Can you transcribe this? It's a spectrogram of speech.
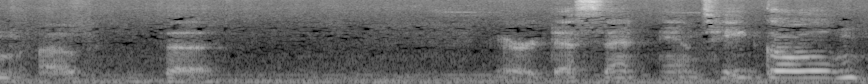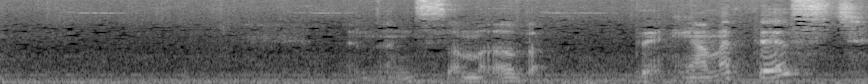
Some of the iridescent antique gold and then some of the amethyst.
